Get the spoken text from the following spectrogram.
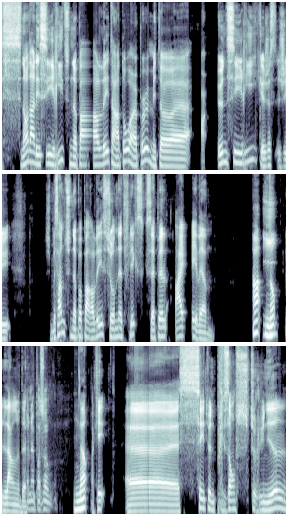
sinon, dans les séries, tu nous as parlé tantôt un peu, mais tu as une série que j'ai je me semble que tu n'as pas parlé, sur Netflix qui s'appelle Island. Ah, non. Island. Je connais pas ça. Non. OK. Euh, c'est une prison sur une île,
